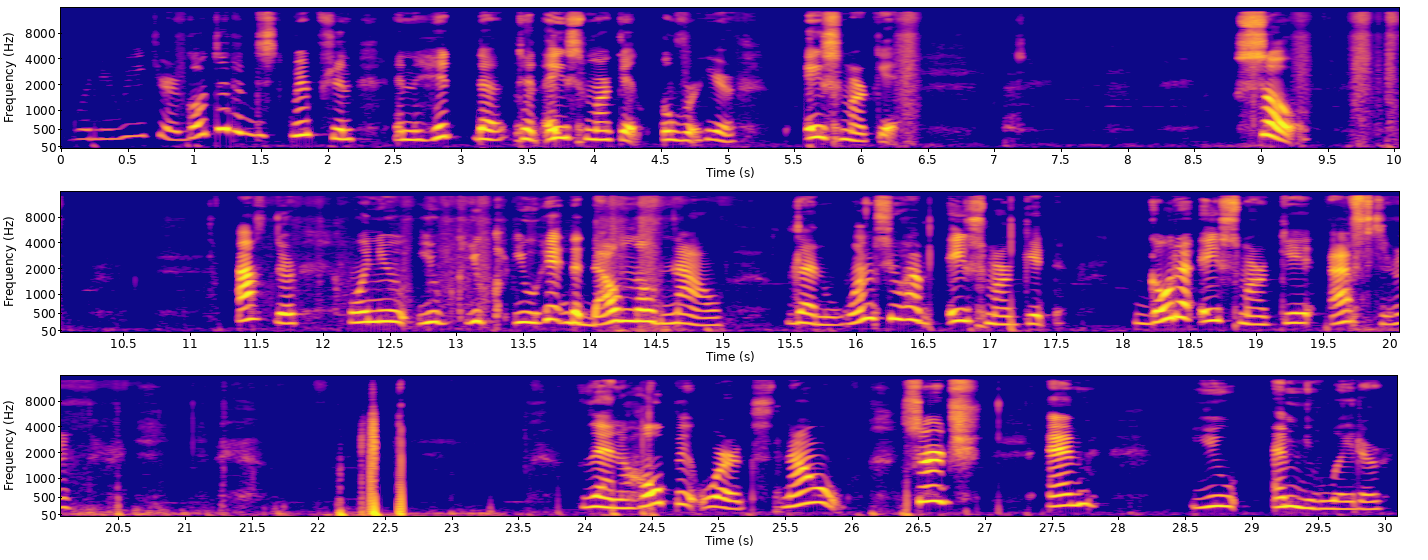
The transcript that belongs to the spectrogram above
when you reach here, go to the description and hit the, the Ace Market over here. Ace Market. So, after when you you you you hit the download now then once you have ace market go to ace market after. Then hope it works. Now search m u emulator.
